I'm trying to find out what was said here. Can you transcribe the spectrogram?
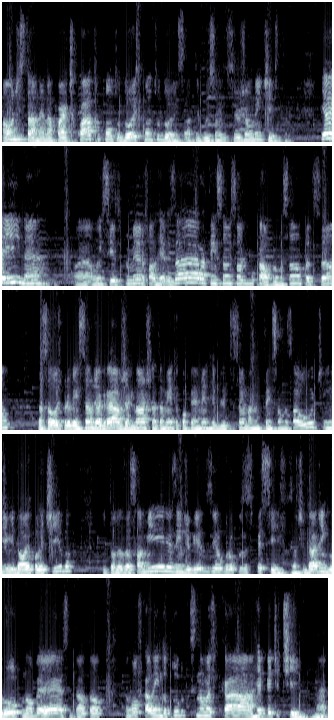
Aonde está, né? Na parte 4.2.2, atribuições do cirurgião dentista. E aí, né, o inciso primeiro fala realizar atenção em saúde bucal, promoção, proteção da saúde, prevenção de agravos, diagnóstico, tratamento, acompanhamento, reabilitação e manutenção da saúde, individual e coletiva, de todas as famílias, indivíduos e grupos específicos. Atividade em grupo, na OBS e tal, tal. Não vou ficar lendo tudo, porque senão vai ficar repetitivo, né?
